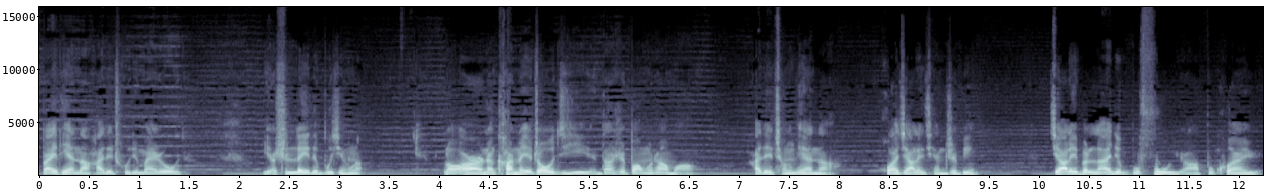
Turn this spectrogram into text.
白天呢还得出去卖肉去，也是累的不行了。老二呢看着也着急，但是帮不上忙，还得成天呢花家里钱治病。家里本来就不富裕啊，不宽裕，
